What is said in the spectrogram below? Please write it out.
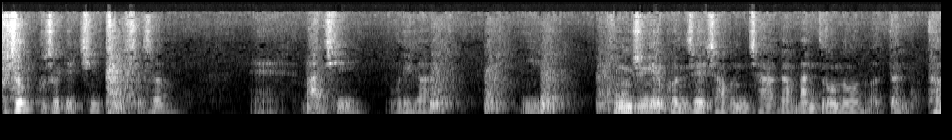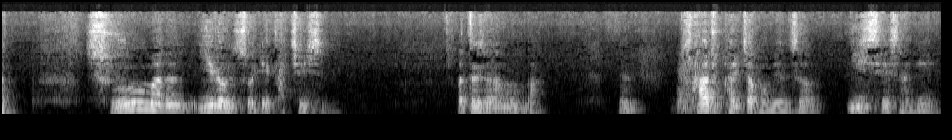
구석구석에 침투 있어서 예, 마치 우리가 이 공중의 권세 잡은 자가 만들어 놓은 어떤 덫, 수많은 이론 속에 갇혀 있습니다. 어떤 사람은 막 응? 사주팔자 보면서 이 세상에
